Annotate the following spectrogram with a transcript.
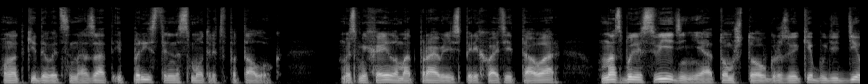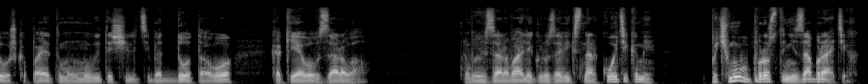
Он откидывается назад и пристально смотрит в потолок — мы с Михаилом отправились перехватить товар. У нас были сведения о том, что в грузовике будет девушка, поэтому мы вытащили тебя до того, как я его взорвал. Вы взорвали грузовик с наркотиками? Почему бы просто не забрать их?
